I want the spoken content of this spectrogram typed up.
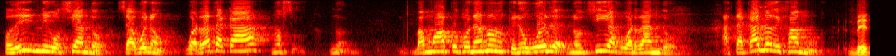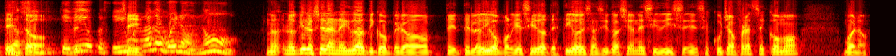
poder ir negociando. O sea, bueno, guardate acá, no, no vamos a proponernos que no vuelva, no sigas guardando. Hasta acá lo dejamos. Detesto. Pero si te veo que seguís guardando, bueno, no. No, no, quiero ser anecdótico, pero te, te, lo digo porque he sido testigo de esas situaciones y dice, se escuchan frases como, bueno,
